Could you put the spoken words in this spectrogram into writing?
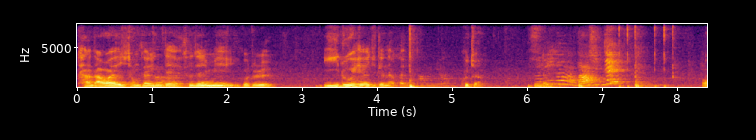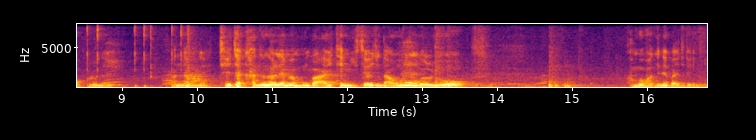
다 나와야지 정상인데 선생님이 이거를 2로 해야지 되나 봐요. 그죠? 맛있대? 어 그러네. 안 나오네. 제작 가능하려면 뭔가 아이템이 있어야지 나오는 네. 걸로 한번 확인해 봐야지 되겠네요.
